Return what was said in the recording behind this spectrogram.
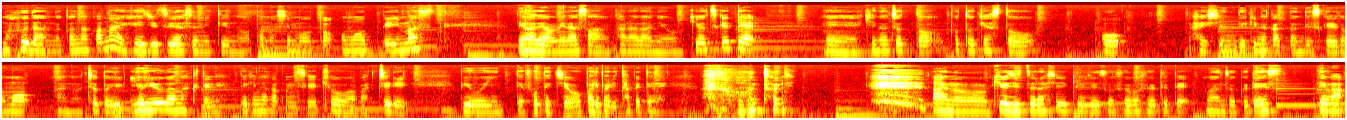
まあ普段なかなかない平日休みっていうのを楽しもうと思っています。ではでは皆さん体にお気をつけて、えー、昨日ちょっとポッドキャストを配信できなかったんですけれどもあのちょっと余裕がなくてねできなかったんですけど今日はバッチリ病院行ってポテチをバリバリ食べてあの本当にあの休日らしい休日を過ごせてて満足です。では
